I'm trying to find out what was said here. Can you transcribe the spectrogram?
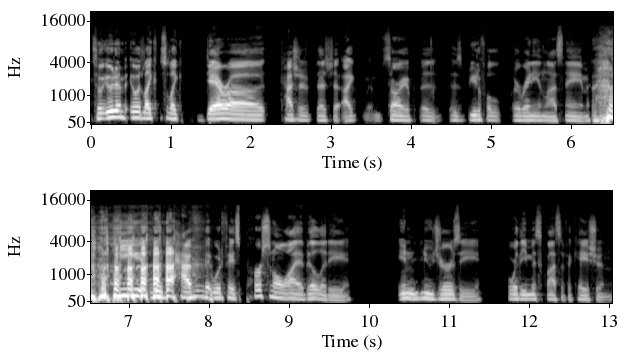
So it would it would like so like Dara Kasha I I'm sorry uh, his beautiful Iranian last name. He would have would face personal liability in New Jersey for the misclassification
